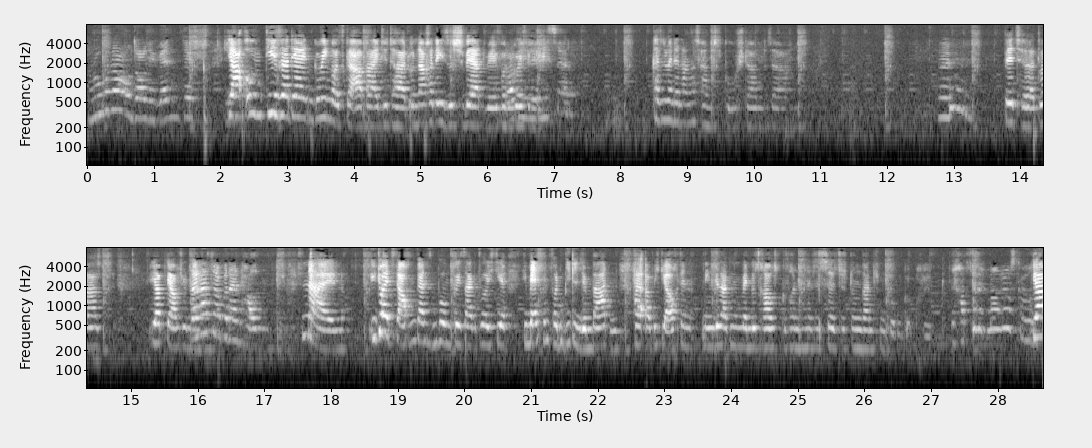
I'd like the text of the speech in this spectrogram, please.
Luna und Ollivander. ja, und dieser, der in Gringotts gearbeitet hat und nachher dieses Schwert will von Wie Gryffindor. hieß er? Kannst du mir den Anfangsbuchstaben sagen? Hm. Bitte, du hast. Ihr habt ja auch schon. Dann hast du aber einen halben. Nein. Du hättest auch einen ganzen Punkt gesagt, wo ich dir die Märchen von Beetle dem Baden, habe ich dir auch den, den gesagt, wenn du es rausgefunden hättest, hättest du einen ganzen Punkt gekriegt. Ich hab's ja nicht mal rausgeholt. Ja,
